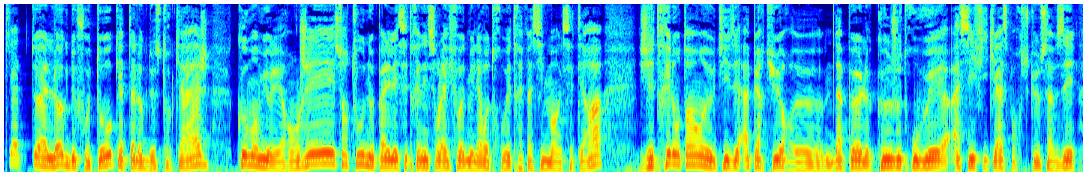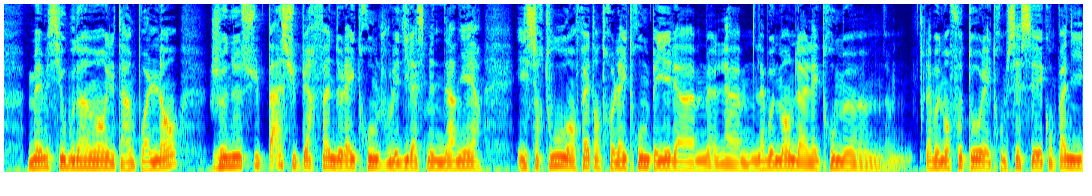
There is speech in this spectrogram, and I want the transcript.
catalogue de photos, catalogue de stockage, comment mieux les ranger, surtout ne pas les laisser traîner sur l'iPhone mais les retrouver très facilement, etc. J'ai très longtemps euh, utilisé Aperture euh, d'Apple que je trouvais assez efficace pour ce que ça faisait, même si au bout d'un moment il était un poil lent. Je ne suis pas super fan de Lightroom, je vous l'ai dit la semaine dernière, et surtout en fait entre Lightroom payer l'abonnement de la Lightroom euh, l'abonnement photo Lightroom CC compagnie.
